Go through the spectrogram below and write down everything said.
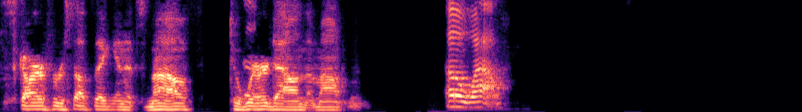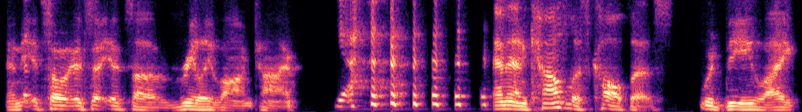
scarf or something in its mouth to wear down the mountain. Oh wow. And it's so it's a it's a really long time yeah. and then countless kalpas would be like,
